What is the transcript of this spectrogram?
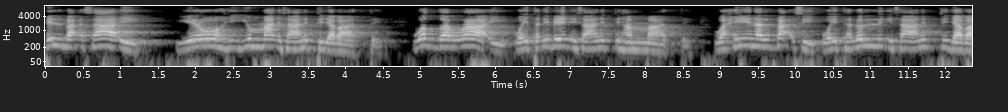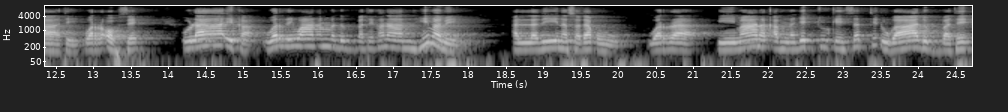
في البأساء يروه يمان إساني التجابات والضراء ويتلبين إسانت همات. وحين البأس ويتلل إسانت جبات. والرأبس أولئك والروان أما دبت كنان هممي الذين صدقوا ور إيمانك أمن جتشو كيست لغا دبته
